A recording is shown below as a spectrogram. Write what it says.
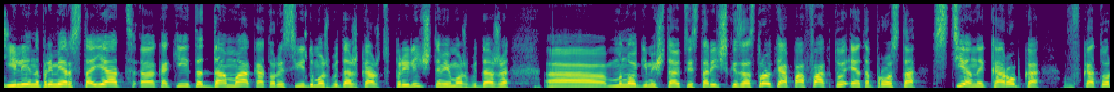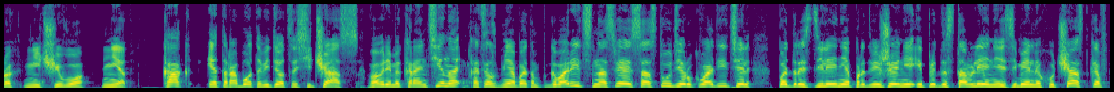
Или, например, стоят э, какие-то дома, которые с виду, может быть, даже кажутся приличными, может быть, даже э, многими считаются исторической застройкой, а по факту это просто стены, коробка, в которых ничего нет. Как эта работа ведется сейчас во время карантина? Хотелось бы мне об этом поговорить. На связи со студией руководитель подразделения продвижения и предоставления земельных участков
